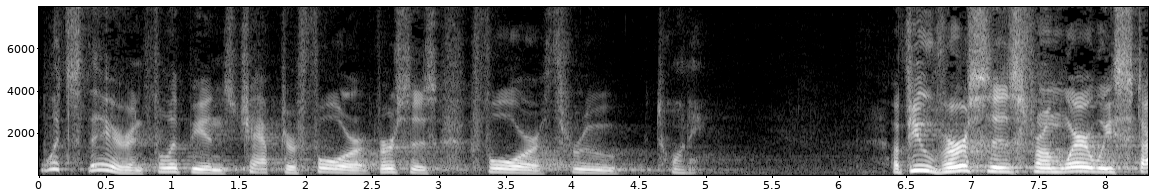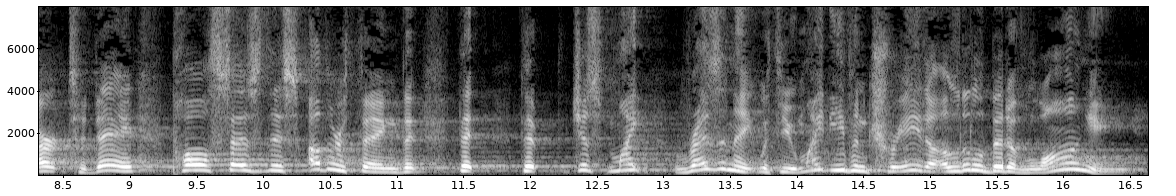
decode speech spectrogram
What's there in Philippians chapter 4, verses 4 through 20? A few verses from where we start today, Paul says this other thing that, that just might resonate with you, might even create a little bit of longing.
